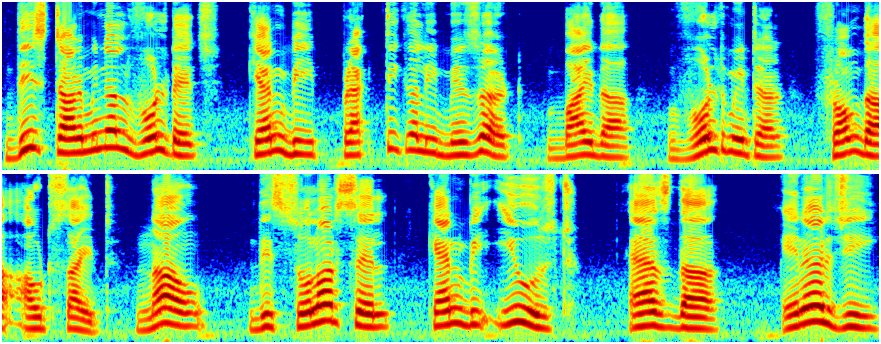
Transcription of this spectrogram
This terminal voltage can be practically measured by the voltmeter from the outside. Now, this solar cell can be used as the energy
